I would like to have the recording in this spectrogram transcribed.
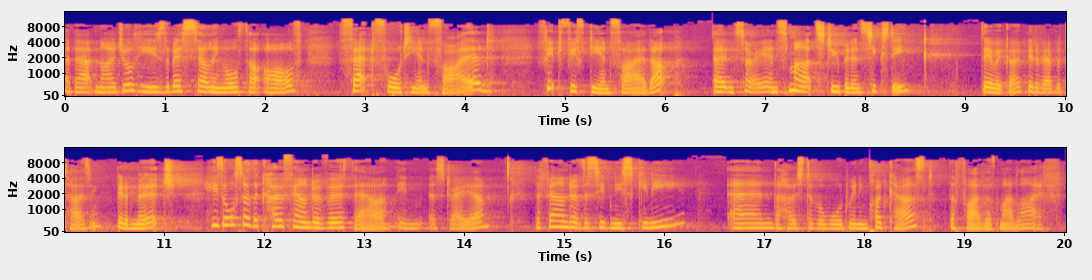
about Nigel, he is the best selling author of Fat, 40 and Fired. Fit 50 and Fired Up, and sorry, and Smart, Stupid and 60. There we go, bit of advertising, bit of merch. He's also the co founder of Earth Hour in Australia, the founder of the Sydney Skinny, and the host of award winning podcast, The Five of My Life.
